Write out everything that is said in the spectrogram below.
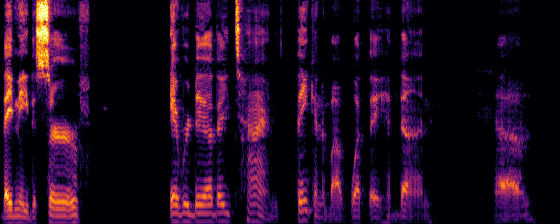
they need to serve every day of their time thinking about what they have done. Um,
